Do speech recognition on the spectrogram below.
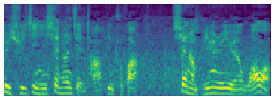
对其进行现场检查并处罚。现场培训人员往往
